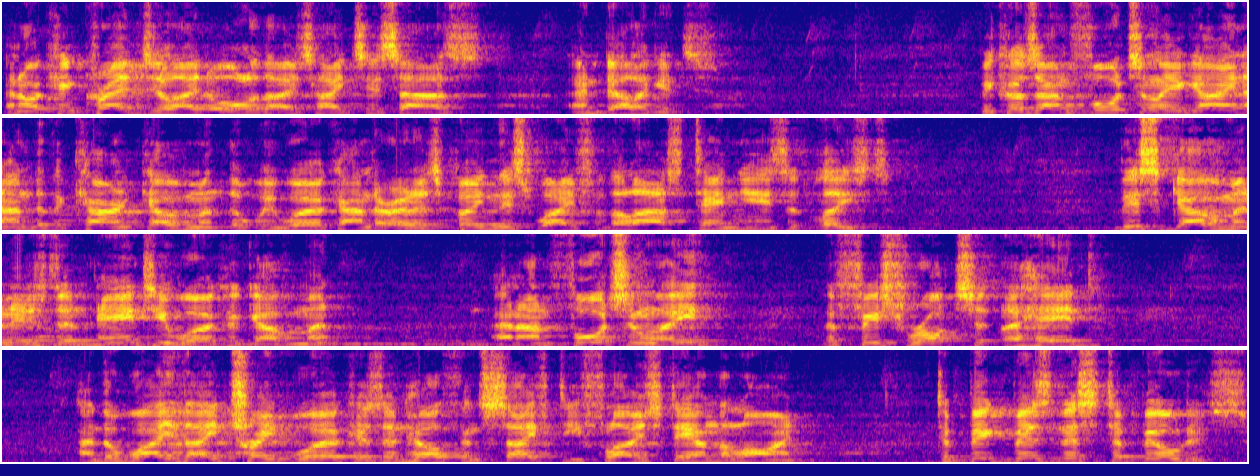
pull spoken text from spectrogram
And I congratulate all of those HSRs and delegates because unfortunately, again, under the current government that we work under, and it's been this way for the last 10 years at least, this government is an anti worker government, and unfortunately, the fish rots at the head, and the way they treat workers and health and safety flows down the line to big business, to builders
